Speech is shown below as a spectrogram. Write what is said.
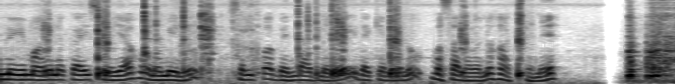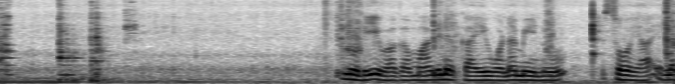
ಇನ್ನು ಈ ಮಾವಿನಕಾಯಿ ಸೋಯಾ, ಒಣಮೀನು ಸ್ವಲ್ಪ ಬೆಂದಾದಮೇಲೆ ಇದಕ್ಕೆ ನಾನು ಮಸಾಲವನ್ನು ಹಾಕ್ತೇನೆ. ನೋಡಿ, ಇವಾಗ ಮಾವಿನಕಾಯಿ, ಒಣಮೀನು, ಸೋಯಾ ಎಲ್ಲ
